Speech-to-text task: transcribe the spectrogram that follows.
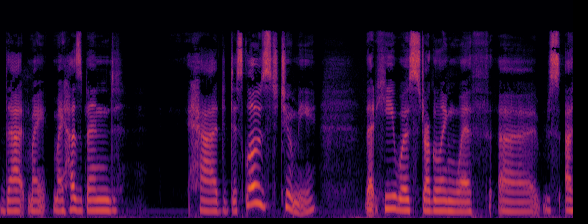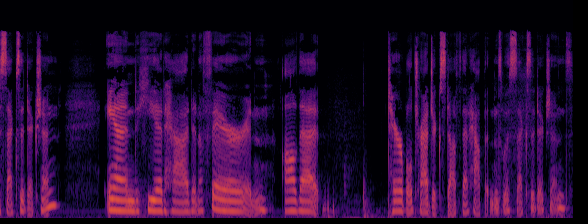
that my my husband had disclosed to me that he was struggling with uh, a sex addiction and he had had an affair and all that terrible tragic stuff that happens with sex addictions.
